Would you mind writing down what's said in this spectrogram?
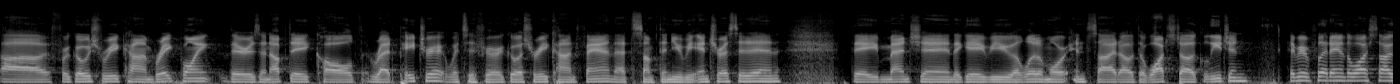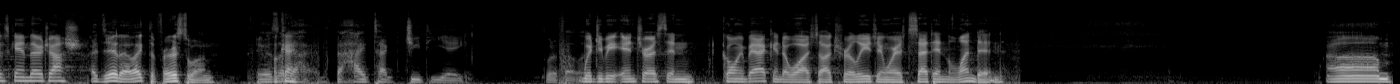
uh, for Ghost Recon Breakpoint, there's an update called Red Patriot, which if you're a Ghost Recon fan, that's something you'd be interested in. They mentioned they gave you a little more insight of the Watch Dogs Legion. Have you ever played any of the Watch Dogs game there, Josh? I did. I liked the first one. It was Okay. like a, the high tech GTA. That's what it felt like. Would you be interested in going back into Watch Dogs for Legion, where it's set in London? Um,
